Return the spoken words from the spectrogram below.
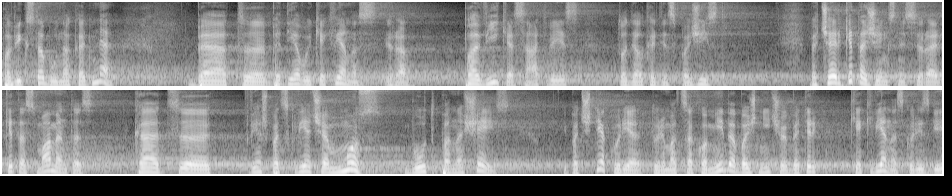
pavyksta, būna, kad ne. Bet, e, bet Dievui kiekvienas yra pavykęs atvejis, todėl kad jis pažįsta. Bet čia ir kitas žingsnis yra, ir kitas momentas, kad e, viešpats kviečia mus būti panašiais. Ypač tie, kurie turim atsakomybę bažnyčioje, bet ir kiekvienas, kurisgi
